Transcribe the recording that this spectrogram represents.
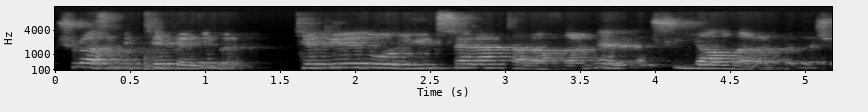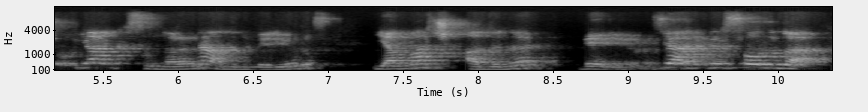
Şurası bir tepe değil mi? tepeye doğru yükselen taraflar nereler? Şu yanlar arkadaşlar. O yan kısımlara ne adını veriyoruz? Yamaç adını veriyoruz. Yani bir soruda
